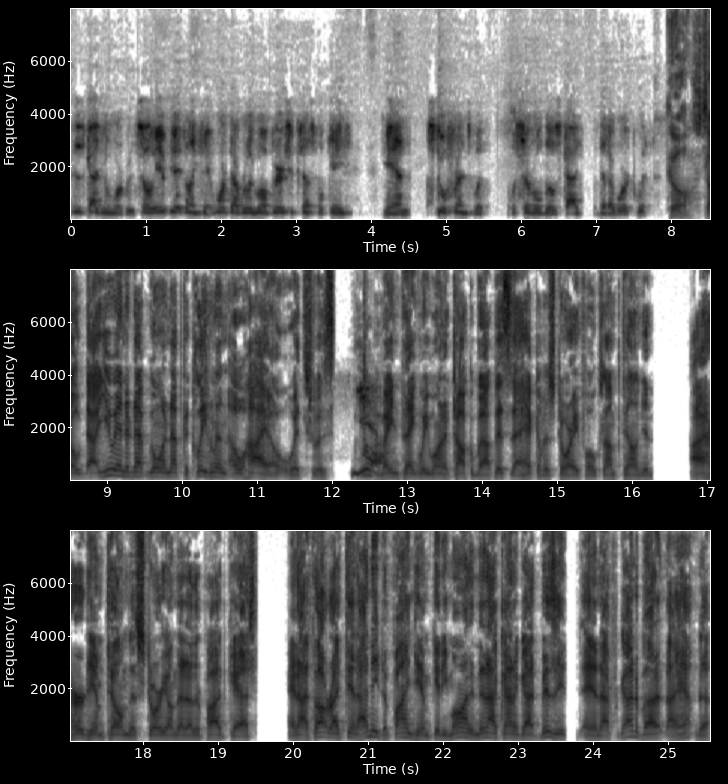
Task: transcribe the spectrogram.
This guy's going to work with. So it, it, like I said, it worked out really well. Very successful case, and still friends with with several of those guys that I worked with. Cool. So uh, you ended up going up to Cleveland, Ohio, which was yeah. the main thing we want to talk about. This is a heck of a story, folks. I'm telling you. I heard him telling this story on that other podcast. And I thought right then, I need to find him, get him on. And then I kind of got busy and I forgot about it. And I happened to,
